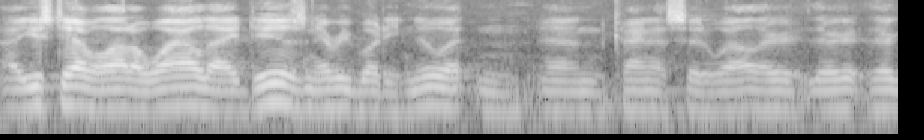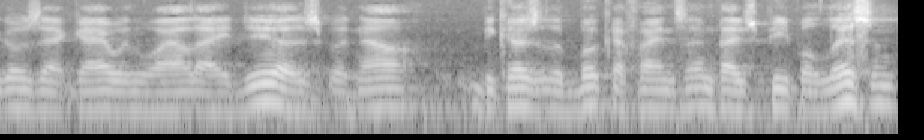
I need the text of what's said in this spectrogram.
I used to have a lot of wild ideas and everybody knew it and, and kind of said, well, there, there, there goes that guy with wild ideas. But now, because of the book, I find sometimes people listen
